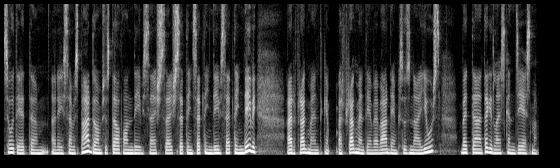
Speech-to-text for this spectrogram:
sūtiet um, arī savas pārdomas uz telefonu 266, 772, 72. ar, fragmenti, ar fragmentiem vai vārdiem, kas uzrunāja jūs, bet uh, tagad lai skan dziesma.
